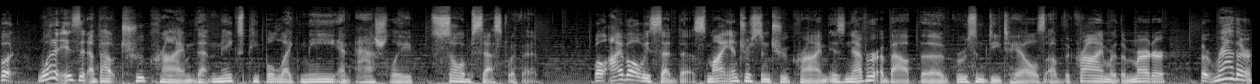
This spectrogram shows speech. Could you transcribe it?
But what is it about true crime that makes people like me and Ashley so obsessed with it? Well, I've always said this my interest in true crime is never about the gruesome details of the crime or the murder, but rather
